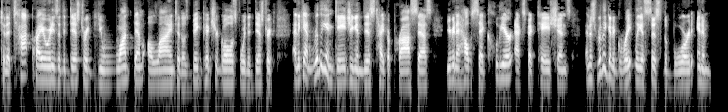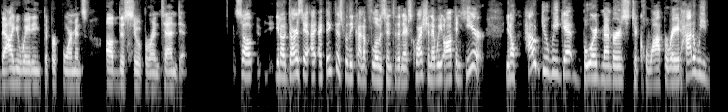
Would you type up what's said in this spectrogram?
to the top priorities of the district. You want them aligned to those big picture goals for the district. And again, really engaging in this type of process, you're going to help set clear expectations. And it's really going to greatly assist the board in evaluating the performance of the superintendent. So, you know, Darcy, I, I think this really kind of flows into the next question that we often hear you know, how do we get board members to cooperate? How do we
